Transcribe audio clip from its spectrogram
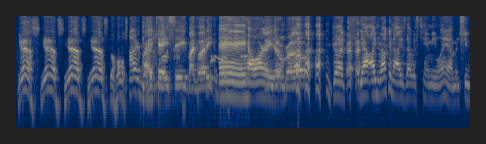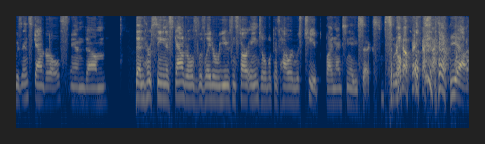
yes, yes, yes, yes, the whole time. Hi, Casey, my buddy. Hey, how are How you? you doing, bro? Good. Yeah, I recognized that was Tammy Lamb, and she was in Scoundrels, and um, then her scene in Scoundrels was later reused in Star Angel because Howard was cheap by 1986. So, Really? yeah,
